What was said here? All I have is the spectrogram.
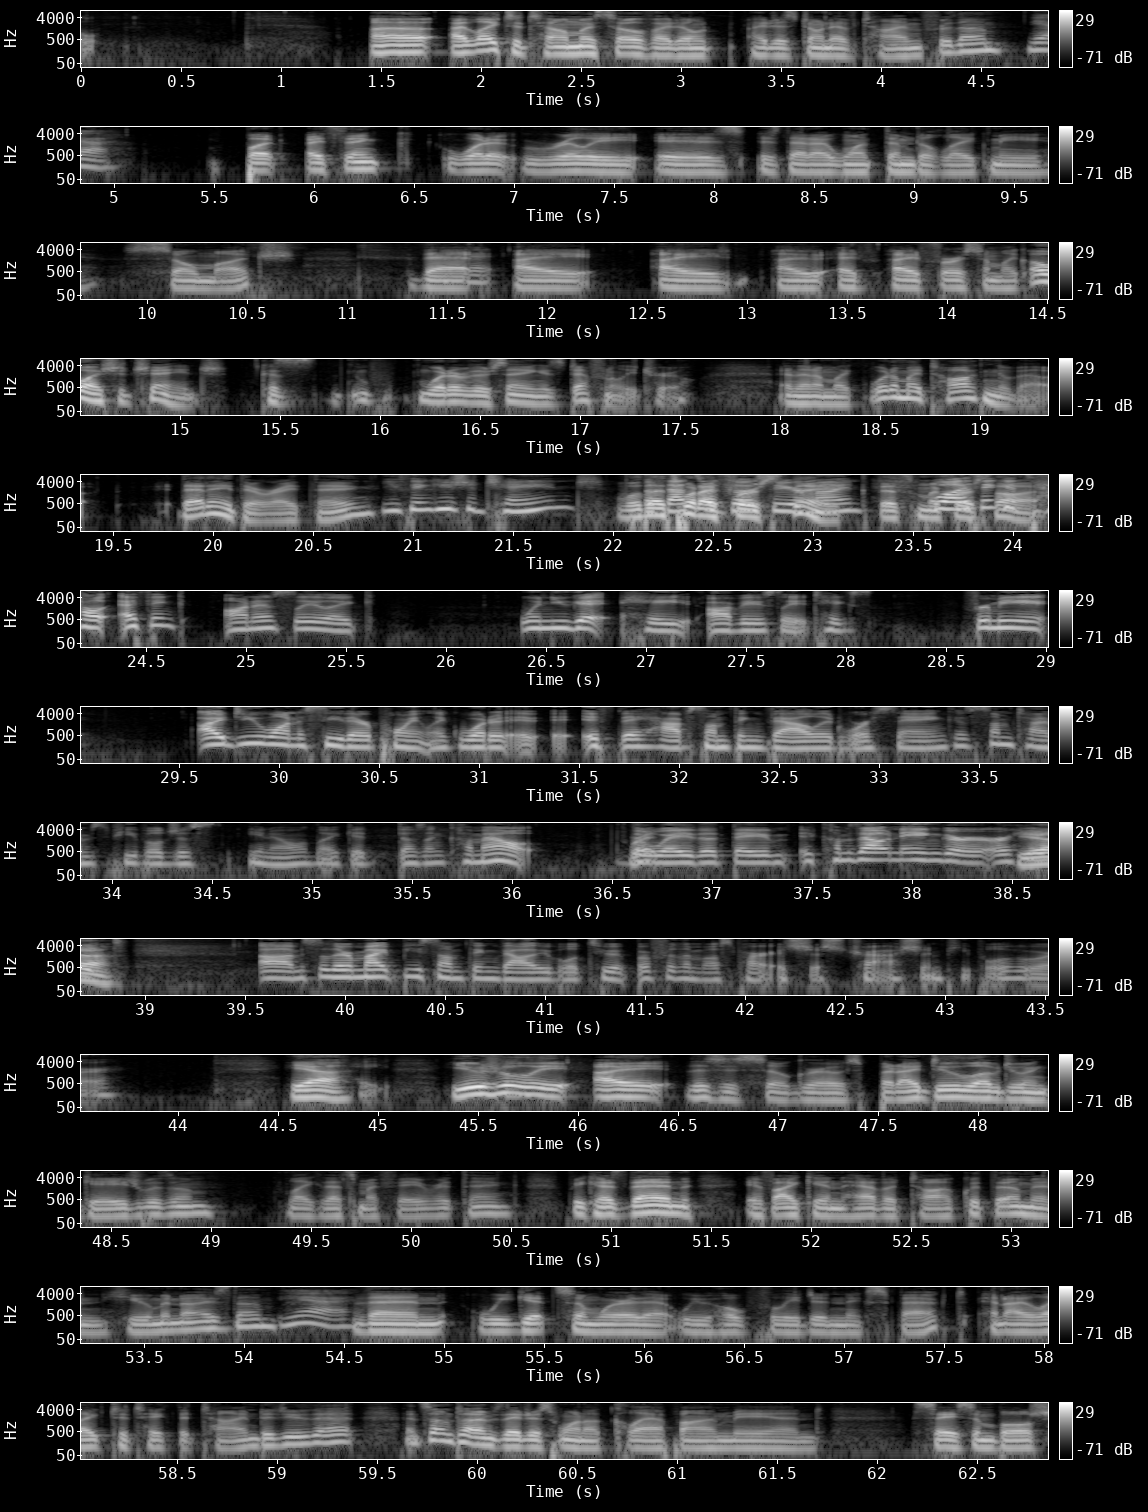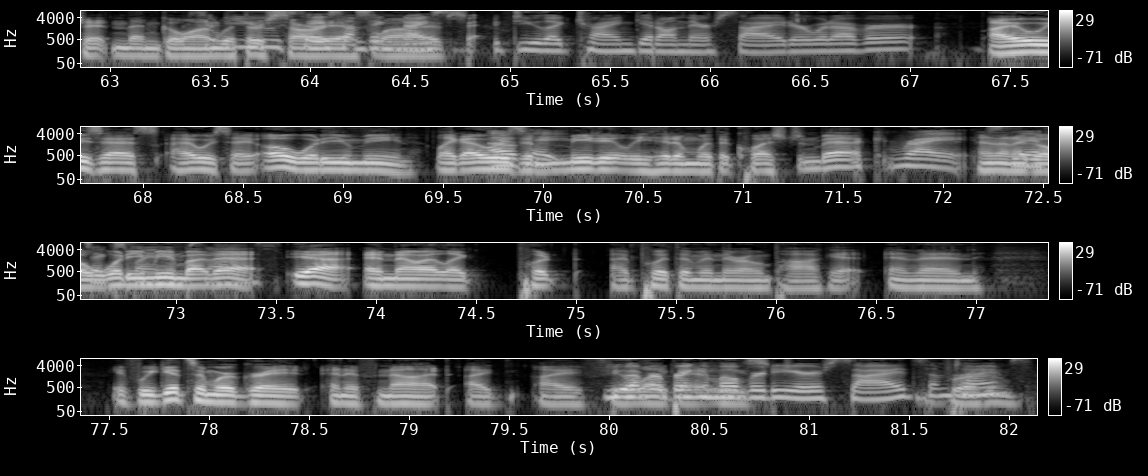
Uh, I like to tell myself I don't. I just don't have time for them. yeah But I think what it really is is that I want them to like me so much that Okay. I. I, I, at, I, at first, I'm like, oh, I should change because whatever they're saying is definitely true. And then I'm like, what am I talking about? That ain't the right thing. You think you should change? Well, But that's, what I goes first through your think. mind? That's my well, I think thought. it's hel- I think honestly, like when you get hate, obviously it takes. For me, I do want to see their point. Like, what i- if they have something valid worth saying? Because sometimes people just, you know, like it doesn't come out the Right. way that they. It comes out in anger or hate. Yeah. Um, so there might be something valuable to it, but for the most part, it's just trash and people who are yeah. hate. Usually, I this is so gross, but I do love to engage with them. Like that's my favorite thing because then if I can have a talk with them and humanize them, Yeah. then we get somewhere that we hopefully didn't expect. And I like to take the time to do that. And sometimes they just want to clap on me and say some bullshit and then go on with do their you sorry ass lives. nice? Do you like try and get on their side or whatever? I always ask. I always say, "Oh, what do you mean?" Like I always Okay. immediately hit them with a question back. Right. And So then I go, "What do you mean by themselves. that?" Yeah, and now I like put I put them in their own pocket, and then if we get somewhere, great, and if not, I I feel like You ever like bring them over to your side sometimes?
